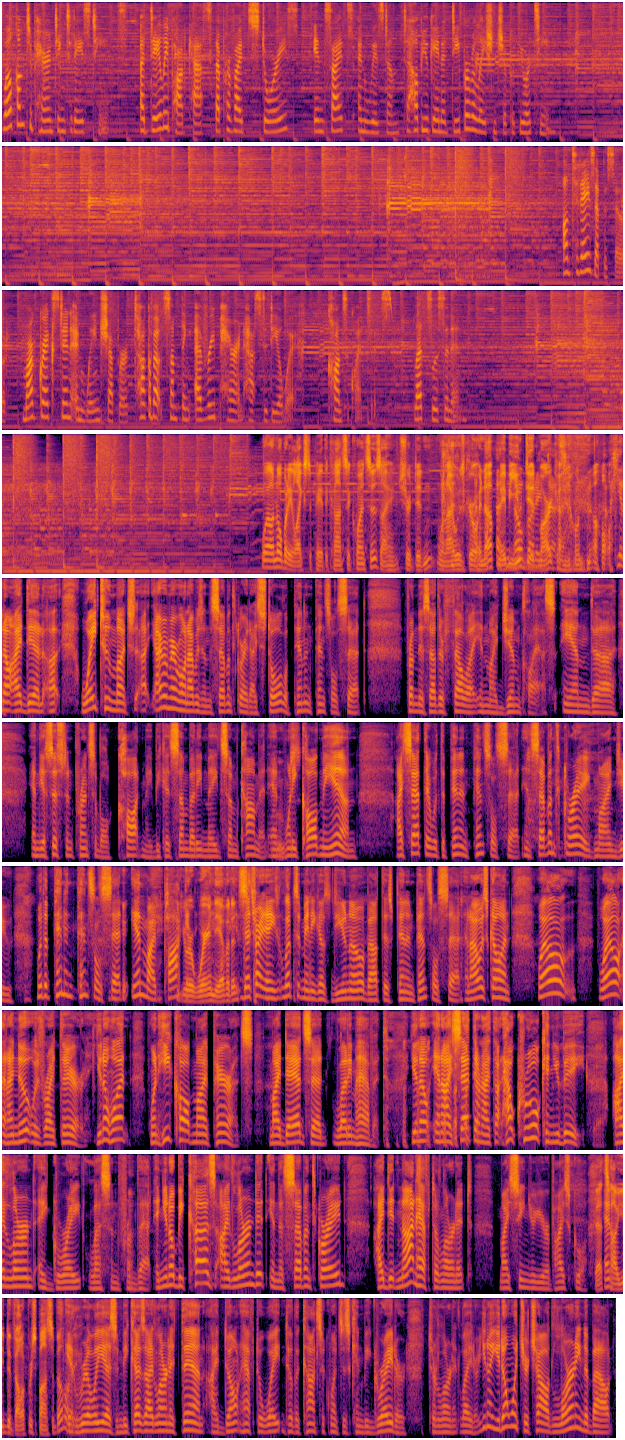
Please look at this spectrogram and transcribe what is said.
Welcome to Parenting Today's Teens, a daily podcast that provides stories, insights, and wisdom to help you gain a deeper relationship with your teen. On today's episode, Mark Gregston and Wayne Shepherd talk about something every parent has to deal with consequences. Let's listen in. Well, nobody likes to pay the consequences. I sure didn't when I was growing up. Maybe you did, Mark. does. I don't know. You know, I did uh, way too much. I, I remember when I was in the seventh grade, I stole a pen and pencil set from this other fella in my gym class, and uh, and the assistant principal caught me because somebody made some comment. And when he called me in, I sat there with the pen and pencil set in seventh grade, mind you, with a pen and pencil set in my pocket. You were wearing the evidence? That's right. And he looks at me and he goes, Do you know about this pen and pencil set? And I was going, Well, well, and I knew it was right there. You know what? When he called my parents, my dad said, Let him have it. You know, and I sat there and I thought, How cruel can you be? I learned a great lesson from that. And you know, because I learned it in the seventh grade, I did not have to learn it my senior year of high school. That's And- how you develop responsibility. it really is. And because I learn it then, I don't have to wait until the consequences can be greater to learn it later. You know, you don't want your child learning about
